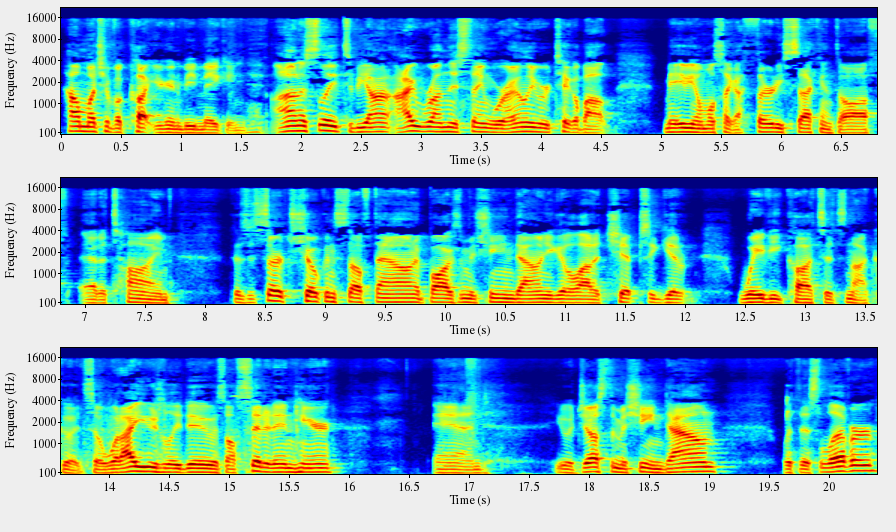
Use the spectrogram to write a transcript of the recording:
how much of a cut you're going to be making. Honestly, to be honest, I run this thing where I only take about maybe almost like a 30 second off at a time because it starts choking stuff down. It bogs the machine down. You get a lot of chips. You get wavy cuts. It's not good. So what I usually do is I'll sit it in here and you adjust the machine down with this lever.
